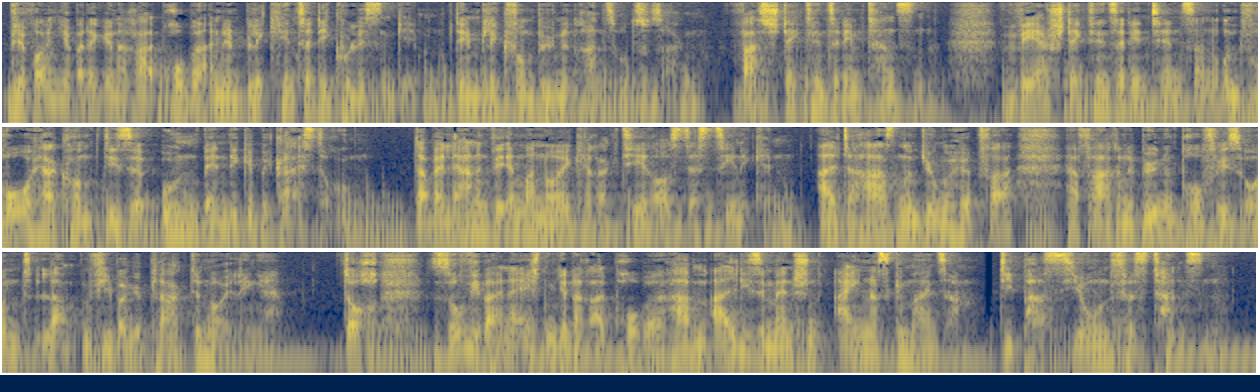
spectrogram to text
Wir wollen hier bei der Generalprobe einen Blick hinter die Kulissen geben, den Blick vom Bühnenrand sozusagen. Was steckt hinter dem Tanzen? Wer steckt hinter den Tänzern und woher kommt diese unbändige Begeisterung? Dabei lernen wir immer neue Charaktere aus der Szene kennen. Alte Hasen und junge Hüpfer, erfahrene Bühnenprofis und lampenfiebergeplagte Neulinge. Doch so wie bei einer echten Generalprobe haben all diese Menschen eines gemeinsam, die Passion fürs Tanzen.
